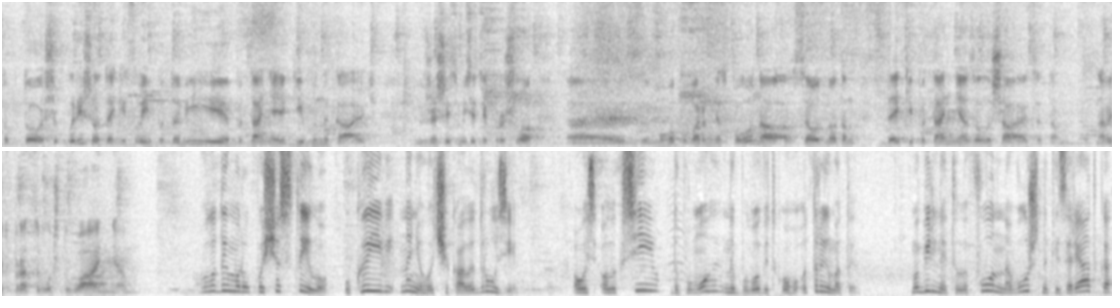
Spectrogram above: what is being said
Тобто, щоб вирішувати якісь свої битові питання, які виникають. Вже 6 місяців пройшло е, з мого повернення з полону, а все одно там деякі питання залишаються, там навіть працевлаштування, Володимиру пощастило. У Києві на нього чекали друзі. А ось Олексію допомоги не було від кого отримати. Мобільний телефон, навушники, зарядка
